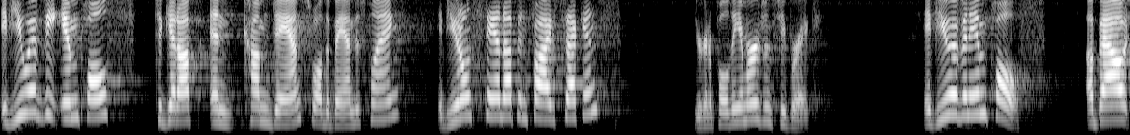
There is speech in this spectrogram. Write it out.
If you have the impulse to get up and come dance while the band is playing, if you don't stand up in five seconds, you're going to pull the emergency brake. If you have an impulse about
